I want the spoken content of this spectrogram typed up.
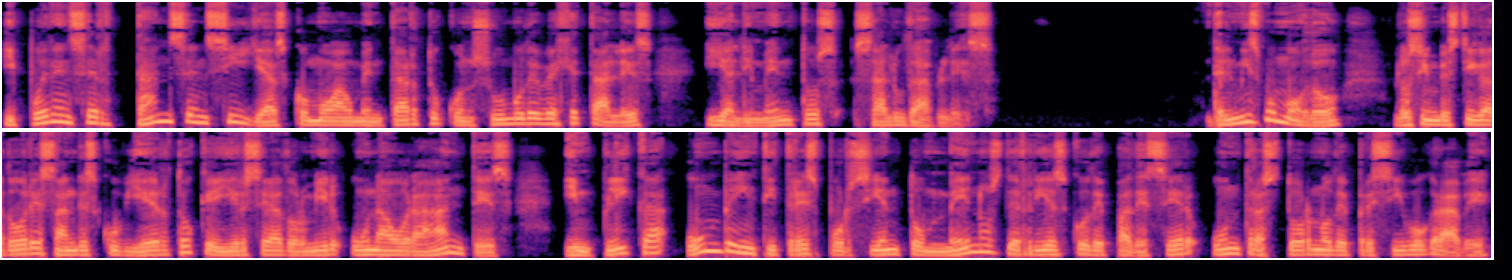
y pueden ser tan sencillas como aumentar tu consumo de vegetales y alimentos saludables. Del mismo modo, los investigadores han descubierto que irse a dormir una hora antes implica un 23% menos de riesgo de padecer un trastorno depresivo grave,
